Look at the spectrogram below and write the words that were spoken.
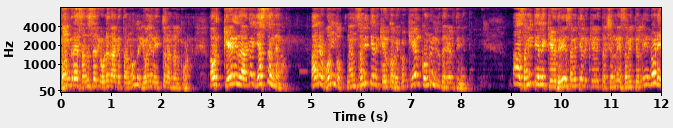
ಬಂದ್ರೆ ಸದಸ್ಯರಿಗೆ ಒಳ್ಳೇದಾಗುತ್ತಾ ಅನ್ನೋ ಒಂದು ಯೋಜನೆ ಇತ್ತು ನನ್ನಲ್ಲಿ ಕೂಡ. ಅವ್ರು ಕೇಳಿದಾಗ, ಎಸ್ ಅಂದೆ ನಾನು. ಆದರೆ ಒಂದು, ನಾನು ಸಮಿತಿಯಲ್ಲಿ ಕೇಳ್ಕೋಬೇಕು, ಕೇಳ್ಕೊಂಡು ನಿರ್ಧಾರ ಹೇಳ್ತೀನಿ ಅಂತ. ಆ ಸಮಿತಿಯಲ್ಲಿ ಕೇಳಿದ್ವಿ. ಸಮಿತಿಯಲ್ಲಿ ಕೇಳಿದ ತಕ್ಷಣ ಸಮಿತಿಯಲ್ಲಿ ನೋಡಿ,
